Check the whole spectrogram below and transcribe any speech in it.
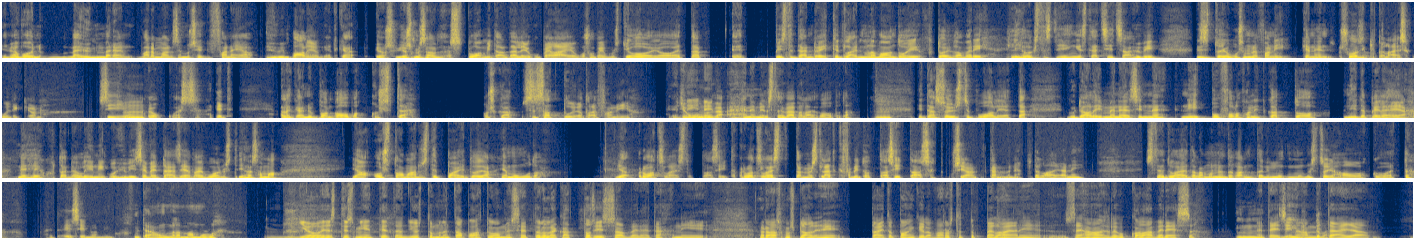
et mä, voin, mä ymmärrän varmaan semmoisia faneja hyvin paljon, ketkä, jos, jos me saamme tuomitaan täällä joku pelaaja joku sopimus, joo joo, että, että pistetään rated linella vaan toi, toi kaveri lihoiksi tästä jengistä, että sit saa hyvin, niin sitten on joku semmoinen fani, kenen suosikkipelaaja se kuitenkin on siinä mm. joukkueessa. Että älkää nyt vaan kaupakko sitä, koska se sattuu jotain fania. Että joku niin, niin. hyvä, niin. hänen mielestä hyvä pelaaja kaupata. Mm. Niin tässä on just se puoli, että kun Dalin menee sinne, niin Buffalo-fanit katsoo niitä pelejä, ne hehkuttaa Dalin niin kuin hyvin se vetää sieltä tai huonosti ihan sama, ja ostaa mahdollisesti paitoja ja muuta. Ja ruotsalaiset ottaa siitä, ruotsalaiset tämmöiset lätkäfanit ottaa siitä taas, että kun siellä on tämmöinen pelaaja, niin sitä täytyy ajatella monelta kannalta, niin mun, mun mielestä se on ihan ok, että, että ei siinä ole niin kuin mitään ongelmaa mulle. Joo, ja sitten jos miettii, että just tuommoinen tapahtuma, missä ei todellakaan tosissaan vedetä, niin Rasmus Dalinin taitopankilla varustettu pelaaja, niin sehän on sillä kuin kalaa vedessä. Mm, että ei siinä ole mitään. Ja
